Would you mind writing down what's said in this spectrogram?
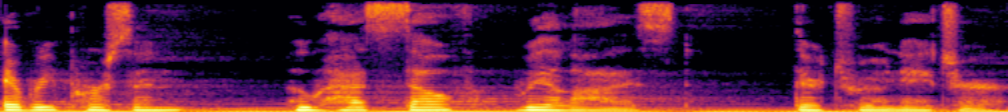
every person who has self realized their true nature.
